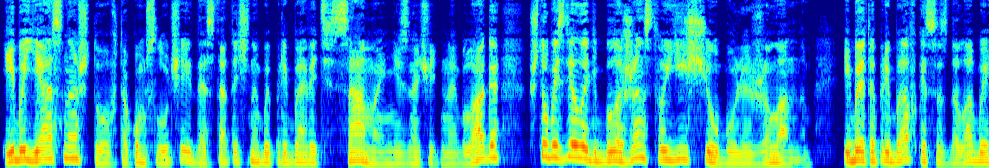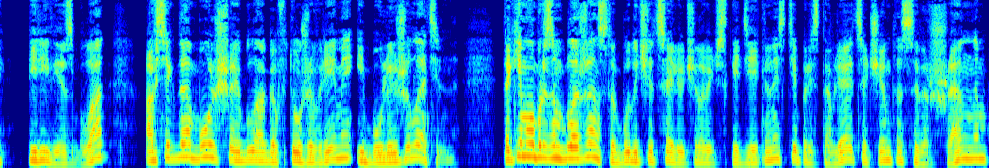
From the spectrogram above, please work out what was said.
ибо ясно, что в таком случае достаточно бы прибавить самое незначительное благо, чтобы сделать блаженство еще более желанным, ибо эта прибавка создала бы перевес благ, а всегда большее благо в то же время и более желательно. Таким образом, блаженство, будучи целью человеческой деятельности, представляется чем-то совершенным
